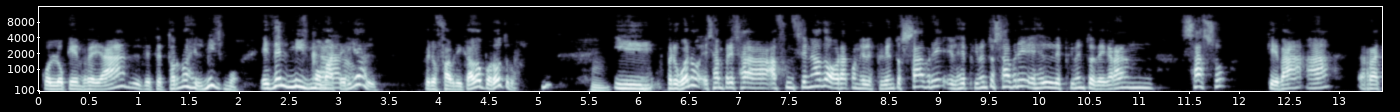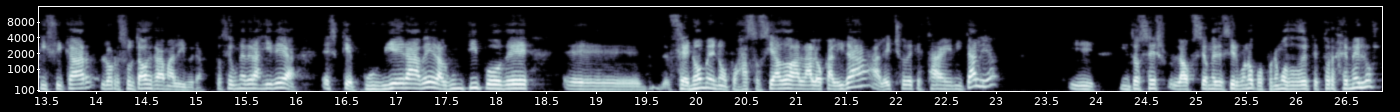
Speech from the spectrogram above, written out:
Con lo que en realidad el detector no es el mismo, es del mismo material, pero fabricado por otros. Mm. Y, pero bueno, esa empresa ha funcionado ahora con el experimento Sabre. El experimento Sabre es el experimento de gran saso que va a ratificar los resultados de Gama Libra. Entonces, una de las ideas es que pudiera haber algún tipo de eh, fenómeno pues, asociado a la localidad, al hecho de que está en Italia, y, entonces la opción es decir, bueno, pues ponemos dos detectores gemelos,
